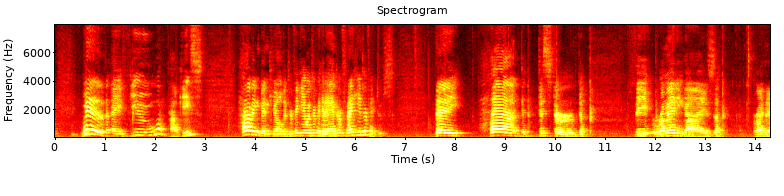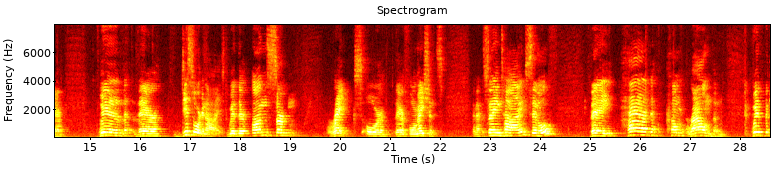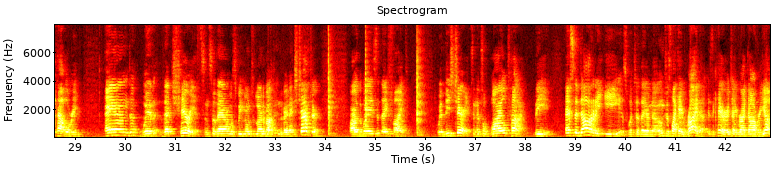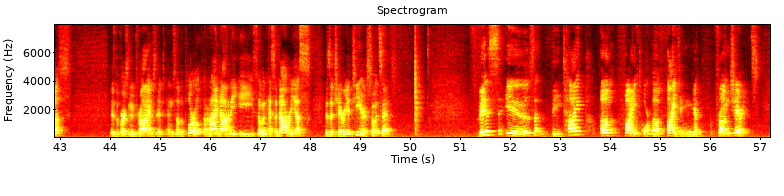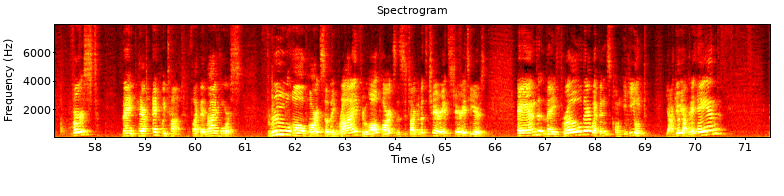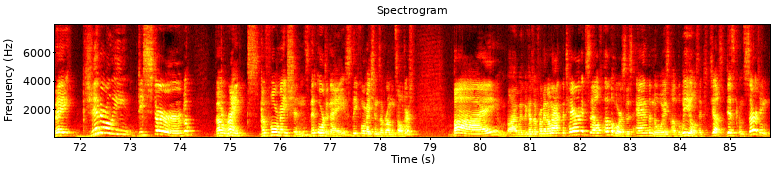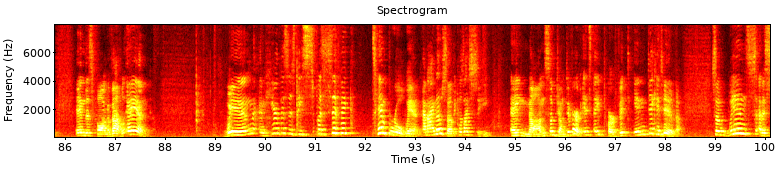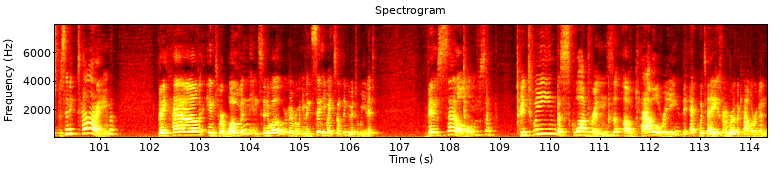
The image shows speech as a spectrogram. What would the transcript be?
with a few paucis, having been killed interficio interficere interfeci interfectus, they had disturbed the remaining guys right there with their disorganized, with their uncertain, ranks or their formations. And at the same time, simul, they had come round them with the cavalry and with the chariots. And so there, what we're going to learn about in the very next chapter, are the ways that they fight with these chariots. And it's a wild time. The essedarii is what they are known, just like a raeda is a carriage, a raedarius is the person who drives it, and so the plural raedarii, so an essedarius is a charioteer. So it says, This is the type of fight or of fighting from chariots. First, they perequitant. It's like they ride horse through all parts. So they ride through all parts. This is talking about the chariots, charioteers. And they throw their weapons, con ikiunt, iacio iacere, and they generally disturb the ranks, the formations, the ordines, the formations of Roman soldiers, by, by with because of from the terror itself of the horses and the noise of the wheels. It's just disconcerting in this fog of battle. And when, and here this is the specific temporal when, and I know so because I see a non-subjunctive verb. It's a perfect indicative. So when at a specific time, they have interwoven, insinuo, remember when you insinuate something, you interweave it, themselves between the squadrons of cavalry, the equites, remember the cavalrymen,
